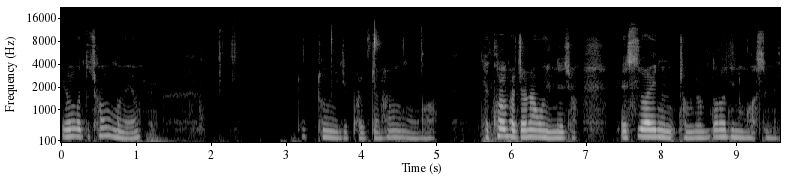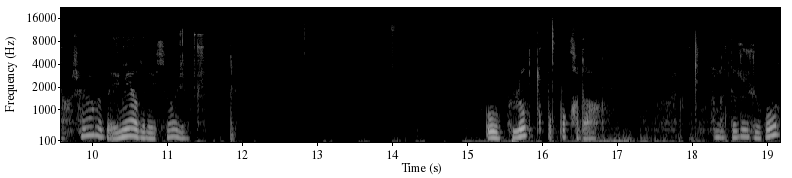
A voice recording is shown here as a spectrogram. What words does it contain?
이런 것도 처음 보네요. 짝퉁이 이제 발전하는 건가? 데코는 발전하고 있는데 저 SY는 점점 떨어지는 것 같습니다. 생각보다 애매하게 돼 있어 이렇게. 오 블럭 뻑뻑하다. 하나 껴주시고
